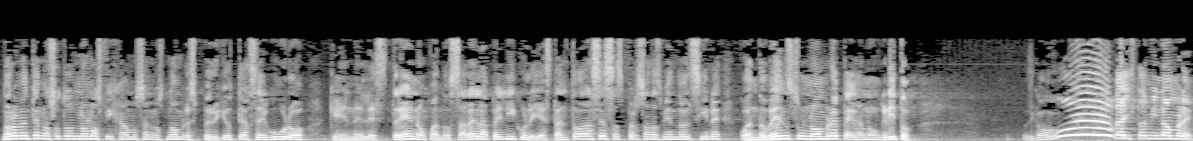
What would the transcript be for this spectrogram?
Normalmente nosotros no nos fijamos en los nombres, pero yo te aseguro que en el estreno, cuando sale la película y están todas esas personas viendo el cine, cuando ven su nombre pegan un grito. Así como, ¡Uh! Ahí está mi nombre.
